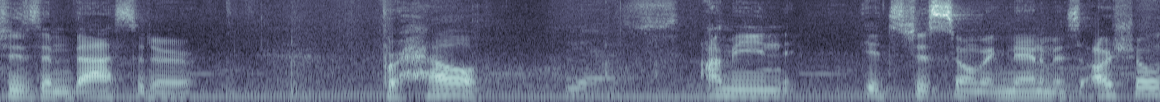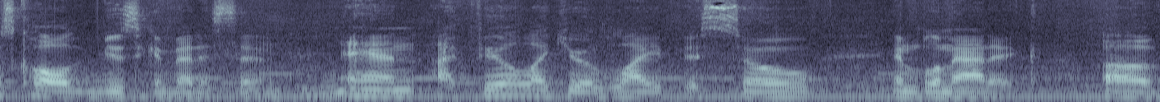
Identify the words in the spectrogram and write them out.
She's ambassador for health. Yes. I mean, it's just so magnanimous. Our show is called Music and Medicine, Mm-hmm. and I feel like your life is so emblematic of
